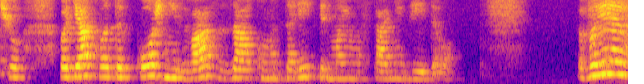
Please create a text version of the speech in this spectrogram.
Хочу подякувати кожній з вас за коментарі під моїм останнім відео. Ви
